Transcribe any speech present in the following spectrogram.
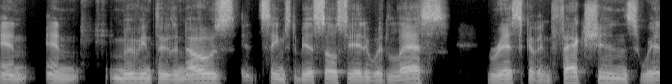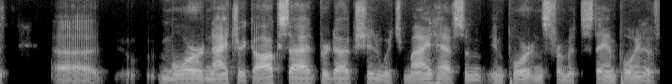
And and moving through the nose it seems to be associated with less risk of infections with uh, more nitric oxide production which might have some importance from a standpoint of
